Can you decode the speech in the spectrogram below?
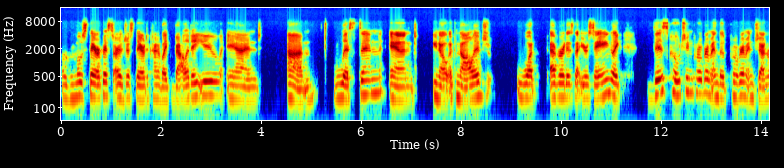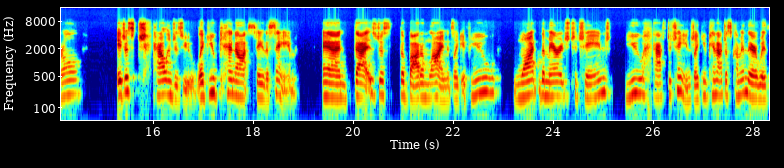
or most therapists are just there to kind of like validate you and um, listen and you know acknowledge whatever it is that you're saying. Like this coaching program and the program in general it just challenges you. Like you cannot stay the same and that is just the bottom line. It's like if you want the marriage to change, you have to change. Like you cannot just come in there with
